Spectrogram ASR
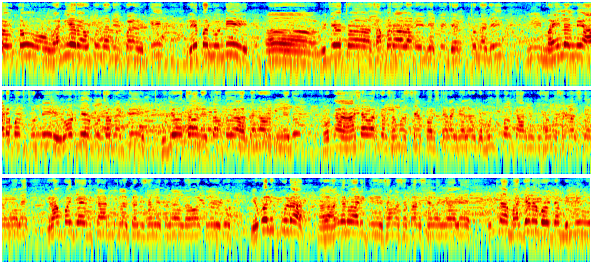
ప్రభుత్వం వన్ ఇయర్ అవుతున్నది ఇప్పటికి. రేపటి నుండి విజయోత్సవ సంబరాలు అని చెప్పి జరుగుతున్నది ఈ మహిళల్ని ఆడపడుచుల్ని రోడ్డు మీద కూర్చోబెట్టి విజయోత్సవాలు ఎట్లవుతాయో అర్థం కావట్లేదు. ఒక ఆశా వర్కర్ సమస్య పరిష్కారం కాలే ఒక మున్సిపల్ కార్మికుల సమస్య పరిష్కారం కాలే గ్రామ పంచాయతీ కార్మికులకు కనీస వేతనాలు రావట్లేదు. ఎవరికి కూడా ఆ, అంగన్వాడీకి సమస్య పరిశీలన కావాలి ఇట్లా మధ్యాహ్న భోజన బిల్డింగ్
